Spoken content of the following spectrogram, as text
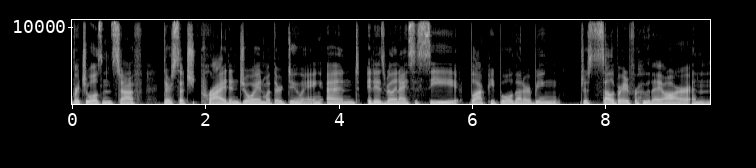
rituals and stuff, there's such pride and joy in what they're doing and it is really nice to see black people that are being just celebrated for who they are and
